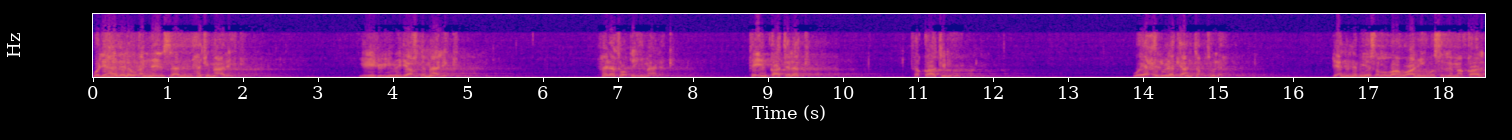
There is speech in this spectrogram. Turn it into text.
ولهذا لو أن إنسانا هجم عليك يريد, يريد أخذ مالك فلا تعطيه مالك. فإن قاتلك فقاتله. ويحل لك أن تقتله. لأن النبي صلى الله عليه وسلم قال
